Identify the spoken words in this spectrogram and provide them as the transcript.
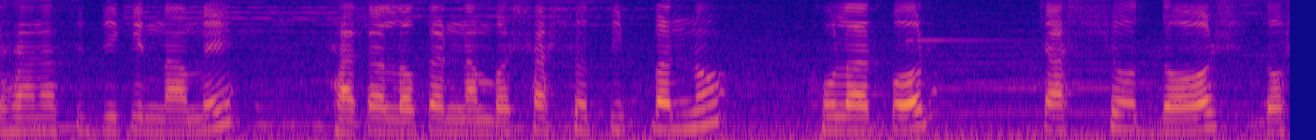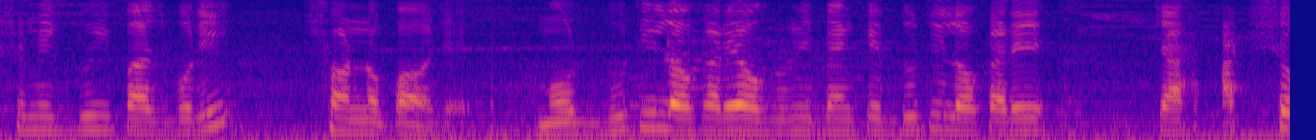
রেহানা সিদ্দিকীর নামে থাকা লকার নাম্বার সাতশো তিপ্পান্ন খোলার পর চারশো দশ দশমিক দুই পাঁচ বড়ি স্বর্ণ পাওয়া যায়। মোট দুটি লকারে অগ্রণী ব্যাংকের দুটি লকারে চা আটশো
